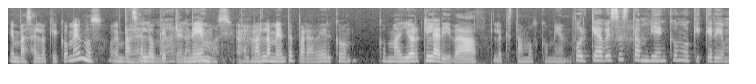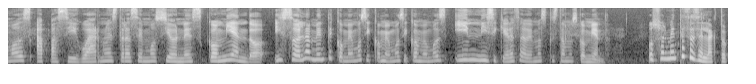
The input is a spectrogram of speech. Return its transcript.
en base a lo que comemos o en base a lo que tenemos, calmar la mente para ver con con mayor claridad lo que estamos comiendo. Porque a veces también como que queremos apaciguar nuestras emociones comiendo y solamente comemos y comemos y comemos y ni siquiera sabemos que estamos comiendo. Usualmente ese es el acto,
